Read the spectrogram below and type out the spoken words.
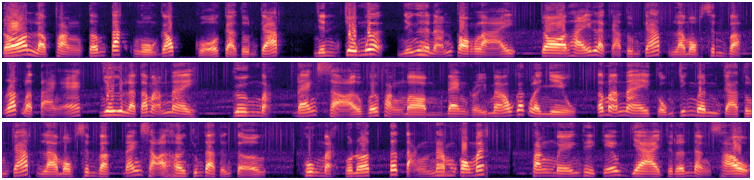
Đó là phần tóm tắt nguồn gốc của Cartoon Cat. Nhìn chung á, những hình ảnh còn lại cho thấy là Cartoon Cat là một sinh vật rất là tàn ác như là tấm ảnh này. Gương mặt đáng sợ với phần mồm đang rỉ máu rất là nhiều. Tấm ảnh này cũng chứng minh Cartoon Cat là một sinh vật đáng sợ hơn chúng ta tưởng tượng. Khuôn mặt của nó tới tận 5 con mắt, phần miệng thì kéo dài cho đến đằng sau.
